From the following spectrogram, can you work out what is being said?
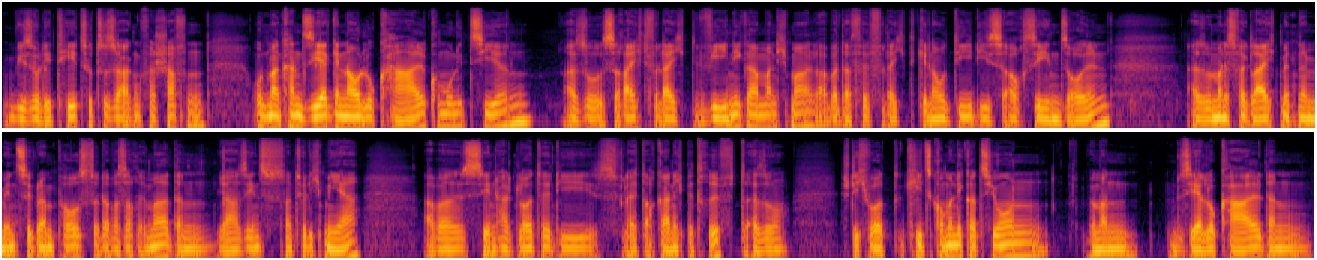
Visualität sozusagen verschaffen und man kann sehr genau lokal kommunizieren. Also es reicht vielleicht weniger manchmal, aber dafür vielleicht genau die, die es auch sehen sollen. Also wenn man es vergleicht mit einem Instagram-Post oder was auch immer, dann ja, sehen es natürlich mehr. Aber es sehen halt Leute, die es vielleicht auch gar nicht betrifft. Also Stichwort Kiezkommunikation, wenn man sehr lokal dann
